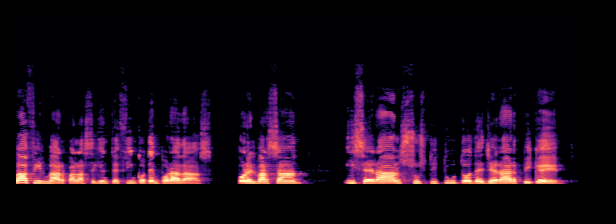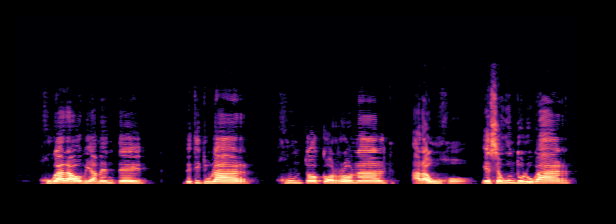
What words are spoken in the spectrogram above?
Va a firmar para las siguientes cinco temporadas por el Barça y será el sustituto de Gerard Piqué. Jugará obviamente de titular junto con Ronald Araujo. Y en segundo lugar,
